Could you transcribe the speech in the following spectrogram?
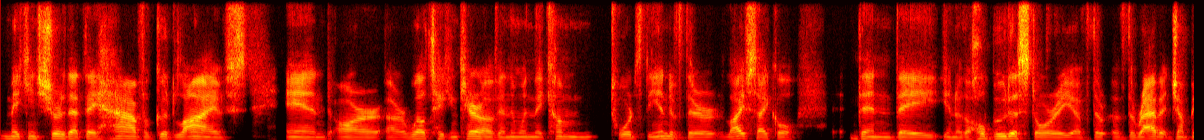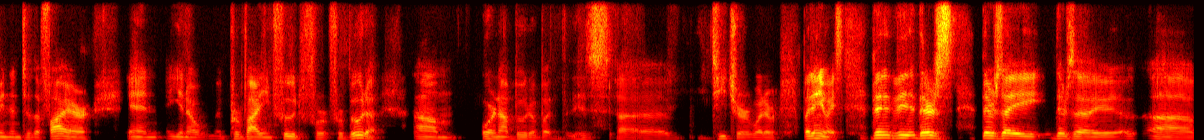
making sure that they have good lives and are are well taken care of. And then when they come towards the end of their life cycle then they you know the whole buddha story of the of the rabbit jumping into the fire and you know providing food for for buddha um, or not Buddha, but his uh, teacher or whatever. But anyways, the, the, there's there's a there's a uh,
